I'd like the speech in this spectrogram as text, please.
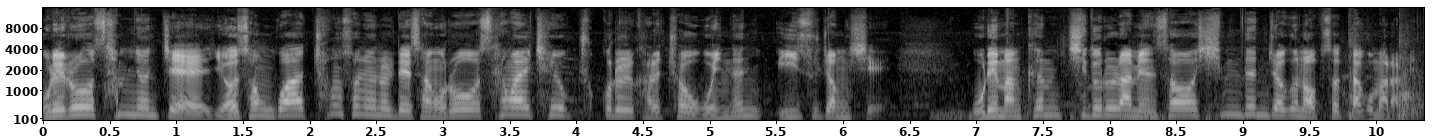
올해로 3년째 여성과 청소년을 대상으로 생활체육 축구를 가르쳐 오고 있는 이수정 씨. 올해만큼 지도를 하면서 힘든 적은 없었다고 말합니다.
